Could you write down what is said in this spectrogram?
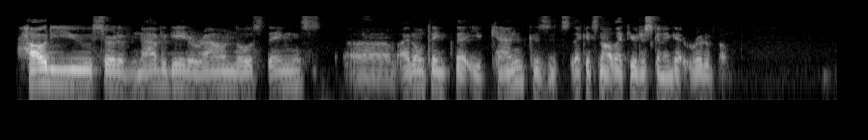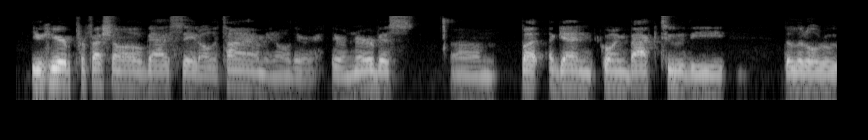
how do you sort of navigate around those things? Um, I don't think that you can because it's like it's not like you're just going to get rid of them. You hear professional guys say it all the time. You know, they're they're nervous, um, but again, going back to the the little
